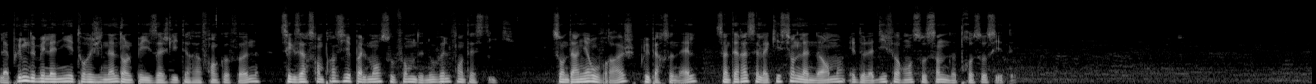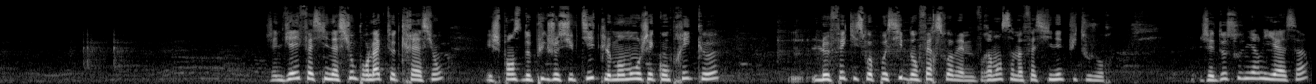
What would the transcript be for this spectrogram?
La plume de Mélanie est originale dans le paysage littéraire francophone, s'exerçant principalement sous forme de nouvelles fantastiques. Son dernier ouvrage, plus personnel, s'intéresse à la question de la norme et de la différence au sein de notre société. J'ai une vieille fascination pour l'acte de création, et je pense depuis que je suis petite, le moment où j'ai compris que le fait qu'il soit possible d'en faire soi-même. Vraiment, ça m'a fasciné depuis toujours. J'ai deux souvenirs liés à ça.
